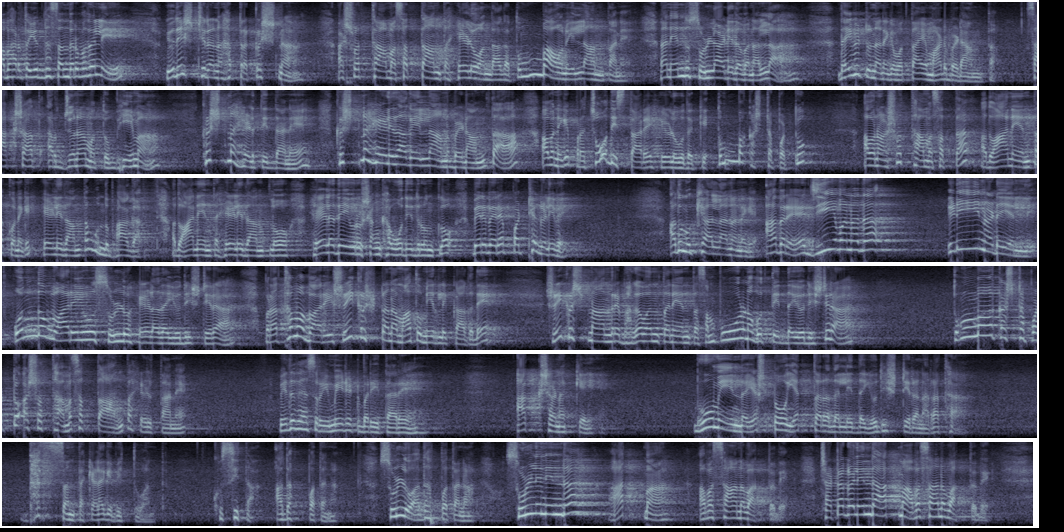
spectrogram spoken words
ಮಹಾಭಾರತ ಯುದ್ಧ ಸಂದರ್ಭದಲ್ಲಿ ಯುಧಿಷ್ಠಿರನ ಹತ್ರ ಕೃಷ್ಣ, ಅಶ್ವತ್ಥಾಮ ಸತ್ತ ಅಂತ ಹೇಳು ಅಂದಾಗ ತುಂಬ ಅವನು ಇಲ್ಲ ಅಂತಾನೆ. ನಾನು ಎಂದು ಸುಳ್ಳಾಡಿದವನಲ್ಲ, ದಯವಿಟ್ಟು ನನಗೆ ಒತ್ತಾಯ ಮಾಡಬೇಡ ಅಂತ. ಸಾಕ್ಷಾತ್ ಅರ್ಜುನ ಮತ್ತು ಭೀಮ ಕೃಷ್ಣ ಹೇಳ್ತಿದ್ದಾನೆ, ಕೃಷ್ಣ ಹೇಳಿದಾಗ ಇಲ್ಲ ಅನ್ನಬೇಡ ಅಂತ ಅವನಿಗೆ ಪ್ರಚೋದಿಸ್ತಾರೆ ಹೇಳುವುದಕ್ಕೆ. ತುಂಬ ಕಷ್ಟಪಟ್ಟು ಅವನು ಅಶ್ವತ್ಥಾಮ ಸತ್ತ, ಅದು ಆನೆ ಅಂತ ಕೊನೆಗೆ ಹೇಳಿದ ಅಂತ ಒಂದು ಭಾಗ. ಅದು ಆನೆ ಅಂತ ಹೇಳಿದ ಅಂತಲೋ ಹೇಳದೆ ಇವರು ಶಂಖ ಓದಿದ್ರು ಅಂತಲೋ ಬೇರೆ ಬೇರೆ ಪಠ್ಯಗಳಿವೆ. ಅದು ಮುಖ್ಯ ಅಲ್ಲ ನನಗೆ. ಆದರೆ ಜೀವನದ ಇಡೀ ನಡೆಯಲ್ಲಿ ಒಂದು ಬಾರಿಯೂ ಸುಳ್ಳು ಹೇಳದ ಯುಧಿಷ್ಠಿರ, ಪ್ರಥಮ ಬಾರಿ ಶ್ರೀಕೃಷ್ಣನ ಮಾತು ಮೀರ್ಲಿಕ್ಕಾಗದೆ, ಶ್ರೀಕೃಷ್ಣ ಅಂದರೆ ಭಗವಂತನೇ ಅಂತ ಸಂಪೂರ್ಣ ಗೊತ್ತಿದ್ದ ಯುಧಿಷ್ಠಿರ ತುಂಬ ಕಷ್ಟಪಟ್ಟು ಅಶ್ವತ್ಥಾಮ ಸತ್ತ ಅಂತ ಹೇಳ್ತಾನೆ. ವೇದವ್ಯಾಸರು ಇಮಿಡಿಯೇಟ್ ಬರೀತಾರೆ. ಆ ಕ್ಷಣಕ್ಕೆ ಭೂಮಿಯಿಂದ ಎಷ್ಟೋ ಎತ್ತರದಲ್ಲಿದ್ದ ಯುಧಿಷ್ಠಿರನ ರಥ ಧಸ್ ಅಂತ ಕೆಳಗೆ ಬಿತ್ತು ಅಂತ. ಕುಸಿತ, ಅಧಃಪತನ. ಸುಳ್ಳು, ಅಧಃಪತನ. ಸುಳ್ಳಿನಿಂದ ಆತ್ಮ ಅವಸಾನವಾಗ್ತದೆ. ಚಟಗಳಿಂದ ಆತ್ಮ ಅವಸಾನವಾಗ್ತದೆ.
